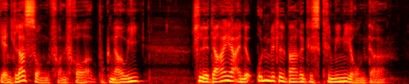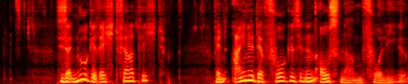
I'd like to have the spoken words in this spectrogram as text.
Die Entlassung von Frau Bugnaui stelle daher eine unmittelbare Diskriminierung dar. Sie sei nur gerechtfertigt, wenn eine der vorgesehenen Ausnahmen vorliege.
